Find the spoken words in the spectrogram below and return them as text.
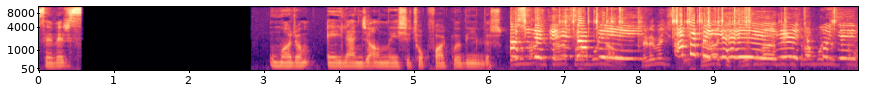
Severiz. Umarım eğlence anlayışı çok farklı değildir. Denemek istiyorum. Merak. Hiç bu kadar büyük.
